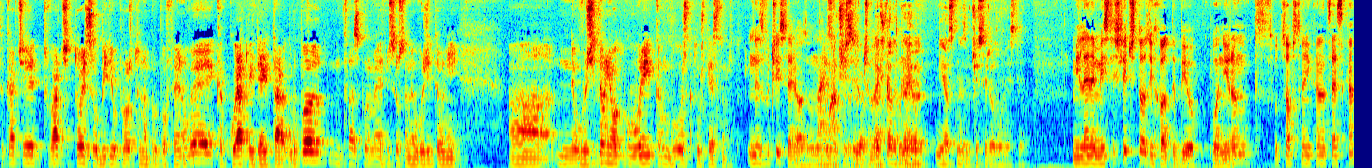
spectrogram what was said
така че това, че той се обидил просто на група фенове, как, която идея е тази група, това според мен в смисъл са неуважителни, а, неуважителни отговори към българската общественост. Не звучи сериозно, най-малко звучи за сериозно. човек Точно да кажа, и аз не звучи сериозно наистина. Милене, мислиш ли, че този ход е бил планиран от, от собственика на ЦСКА?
